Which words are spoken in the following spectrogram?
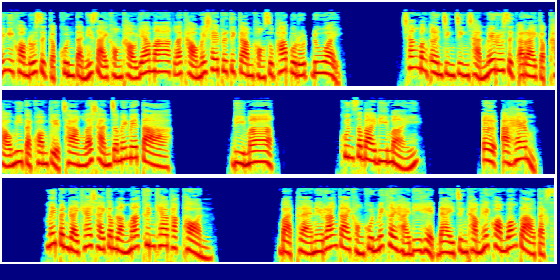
ไม่มีความรู้สึกกับคุณแต่นิสัยของเขาแย่มาก และเขาไม่ใช่พฤติกรรมของสุภาพบุรุษด้วย ช่างบังเอิญจริง ๆ ฉันไม่รู้สึกอะไรกับเขามีแต่ความเกลียดชังและฉันจะไม่เมตตา ดีมาก คุณสบายดีไหม เอออะแฮม ไม่เป็นไรแค่ใช้กำลังมากขึ้นแค่พักผ่อน บาดแผลในร่างกายของคุณไม่เคยหายดีเหตุใด จึงทำให้ความว่างเปล่าแตกส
